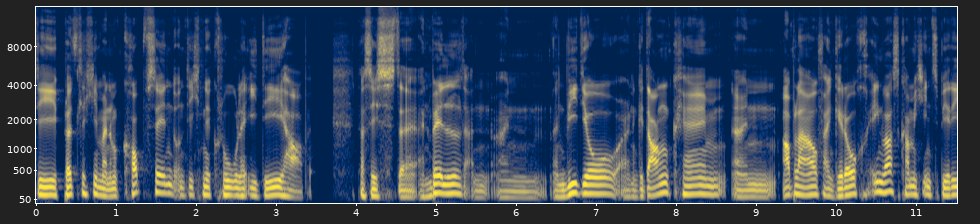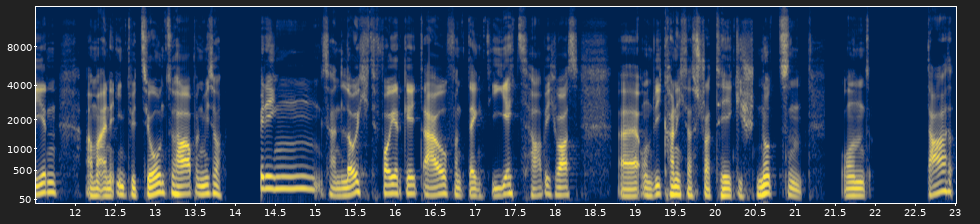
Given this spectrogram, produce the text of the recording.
die plötzlich in meinem Kopf sind und ich eine coole Idee habe. Das ist äh, ein Bild, ein, ein, ein Video, ein Gedanke, ein Ablauf, ein Geruch, irgendwas kann mich inspirieren, um eine Intuition zu haben, wie so, bring, sein Leuchtfeuer geht auf und denkt, jetzt habe ich was äh, und wie kann ich das strategisch nutzen? Und da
